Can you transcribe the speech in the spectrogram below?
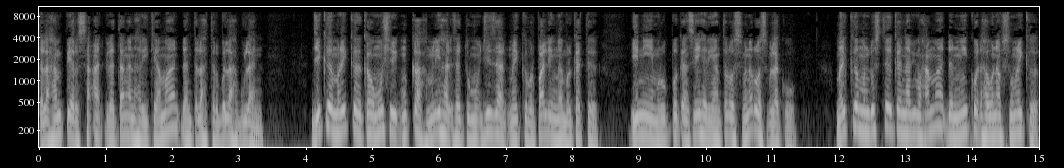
Telah hampir saat kedatangan hari kiamat dan telah terbelah bulan. Jika mereka kaum musyrik Mekah melihat satu mukjizat Mereka berpaling dan berkata Ini merupakan sihir yang terus menerus berlaku. Mereka mendustakan Nabi Muhammad dan mengikut hawa nafsu mereka.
